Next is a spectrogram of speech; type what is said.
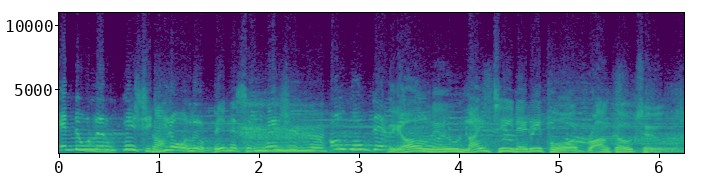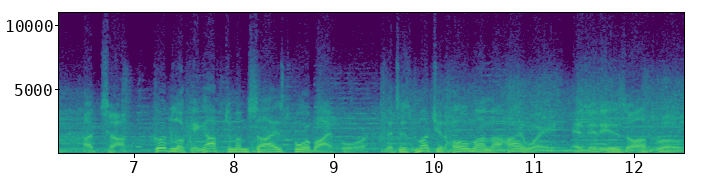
and do a little fishing. You know, a little business and pleasure. Oh, won't that be The all-new 1984 Bronco 2. A tough, good-looking, optimum-sized 4x4 that's as much at home on the highway as it is off-road.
